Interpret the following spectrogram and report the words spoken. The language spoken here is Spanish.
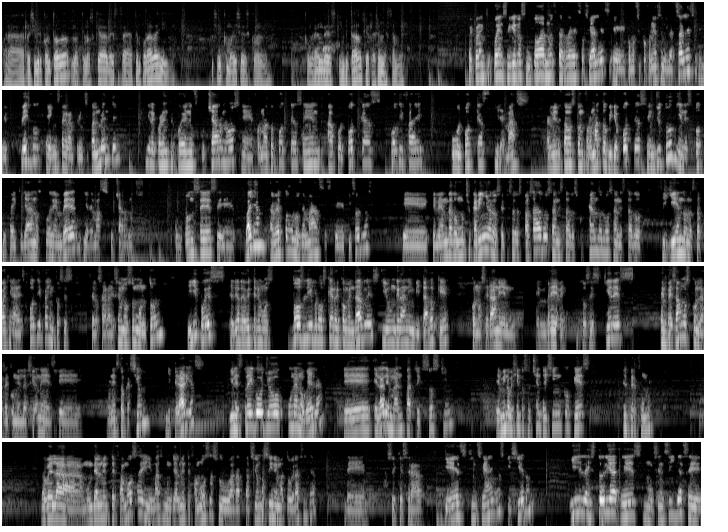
para recibir con todo lo que nos queda de esta temporada y, sí, como dices, con, grandes invitados y reseñas también. Recuerden que pueden seguirnos en todas nuestras redes sociales eh, como Psicofonías Universales, en Facebook e Instagram principalmente. Y recuerden que pueden escucharnos en formato podcast en Apple Podcasts, Spotify, Google Podcasts y demás. También estamos con formato video podcast en YouTube y en Spotify, que ya nos pueden ver y además escucharnos. Entonces, eh, vayan a ver todos los demás este, episodios que, le han dado mucho cariño a los episodios pasados, han estado escuchándolos, han estado siguiendo nuestra página de Spotify, entonces se los agradecemos un montón. Y pues el día de hoy tenemos dos libros que recomendarles y un gran invitado que conocerán en, en breve. Entonces, ¿quieres? Empezamos con las recomendaciones en esta ocasión, literarias, y les traigo yo una novela de el alemán Patrick Soskin de 1985 que es El perfume. Novela mundialmente famosa y más mundialmente famosa su adaptación cinematográfica de, así que será 10, 15 años que hicieron y la historia es muy sencilla. Se,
